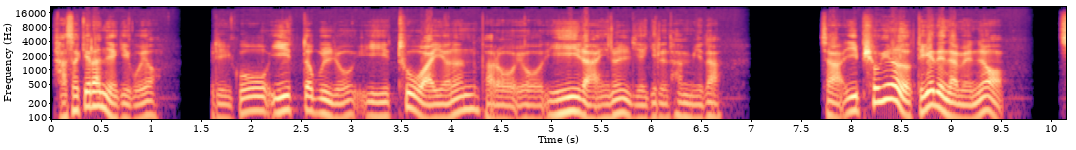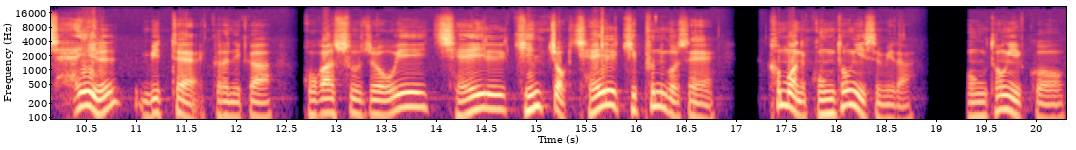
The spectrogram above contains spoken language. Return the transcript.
다섯 개란 얘기고요. 그리고 EW, E2 와이어는 바로 요 이 라인을 얘기를 합니다. 자, 이 표기는 어떻게 되냐면요. 제일 밑에 그러니까 고가수조의 제일 긴 쪽, 제일 깊은 곳에 커먼 공통이 있습니다. 공통이 있고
